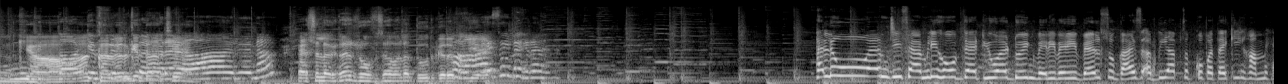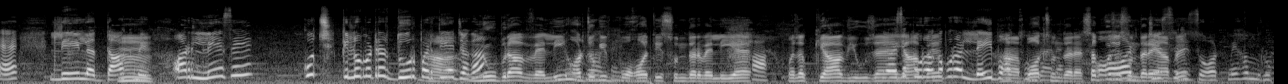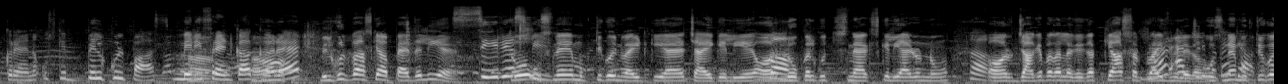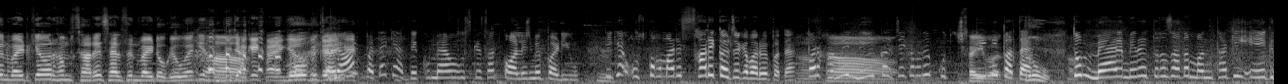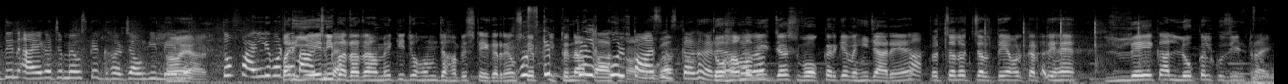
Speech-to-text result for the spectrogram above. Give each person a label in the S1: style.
S1: क्या कलर कितना अच्छा है।
S2: है ना?
S1: ऐसे लग रहा है रोफजा वाला दूध गर्म
S2: हाँ
S1: किया है।
S2: ऐसे लग रहा है। Hello M G family hope that you are doing very very well so guys अभी आप सबको पता है कि हम हैं लेह लद्दाख में। और लेह से कुछ किलोमीटर दूर पड़ती हाँ, है जगह।
S3: नूबरा वैली और जो कि बहुत ही सुंदर वैली है।
S2: हाँ।
S3: मतलब क्या व्यूज़ है यहाँ
S2: पूरा का पूरा लेह बहुत
S3: हाँ, बहुत सुंदर है। सब कुछ सुंदर है यहाँ पे।
S2: रिजॉर्ट में हम रुक रहे हैं ना उसके बिल्कुल पास मेरी
S3: हाँ,
S2: फ्रेंड का घर
S3: हाँ,
S2: है।
S3: बिल्कुल पास क्या? पैदल ही है। तो
S2: सीरियसली
S3: उसने मुक्ति को इन्वाइट किया है चाय के लिए और लोकल कुछ स्नैक्स के लिए आई डोंट नो
S2: हाँ।
S3: और जाके पता लगेगा क्या सरप्राइज़ मिलेगा।
S1: उसने मुक्ति को इन्वाइट किया और हम सारे सेल्फ इनवाइट हो गए हुए हैं कि हम
S3: हाँ।
S1: जाके खाएँगे खाएँगे।
S2: यार पता क्या? देखो मैं उसके साथ कॉलेज में पढ़ी हूँ ठीक है? उसको हमारे सारे कल्चर के बारे में पता है। पर हमें
S3: हाँ।
S2: कल्चर के बारे में कुछ भी नहीं पता है। तो मैं मेरा इतना ज़्यादा मन था कि एक दिन आएगा जब मैं उसके घर जाऊँगी ले
S3: हाँ
S2: तो फाइनली वो
S3: पर ये नहीं पता था हमें कि जो हम जहाँ पे स्टे कर रहे हैं उसके, इतना
S2: बिल्कुल
S3: पास,
S2: उसका घर।
S3: तो हम अभी
S2: मतलब-
S3: जस्ट वॉक करके वहीं जा रहे हैं।
S2: हाँ।
S3: तो चलो चलते हैं और करते हैं ले का लोकल कुजीन ट्राई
